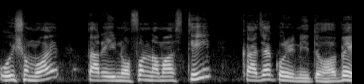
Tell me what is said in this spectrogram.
ওই সময় তার এই নফল নামাজটি কাজা করে নিতে হবে।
